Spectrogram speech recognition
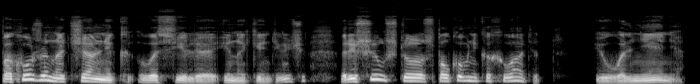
Похоже, начальник Василия Иннокентьевича решил, что с полковника хватит и увольнения,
